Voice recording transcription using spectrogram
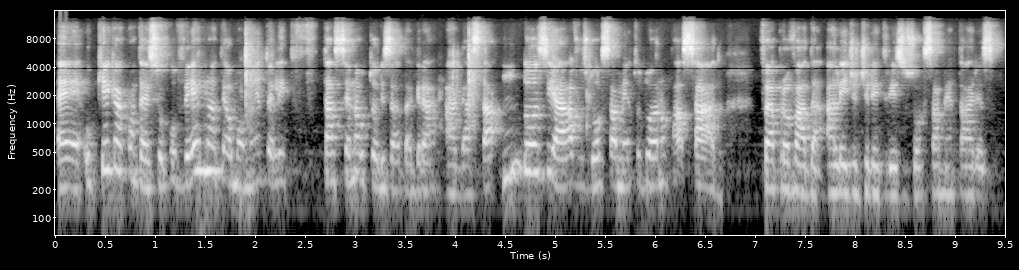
é, o que, que acontece? O governo, até o momento, ele está sendo autorizado a, a, gastar um dozeavos do orçamento do ano passado. Foi aprovada a Lei de Diretrizes Orçamentárias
